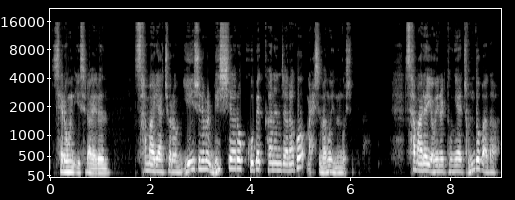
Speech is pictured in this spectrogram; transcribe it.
새로운 이스라엘은 사마리아처럼 예수님을 메시아로 고백하는 자라고 말씀하고 있는 것입니다. 사마리아 여인을 통해 전도받아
